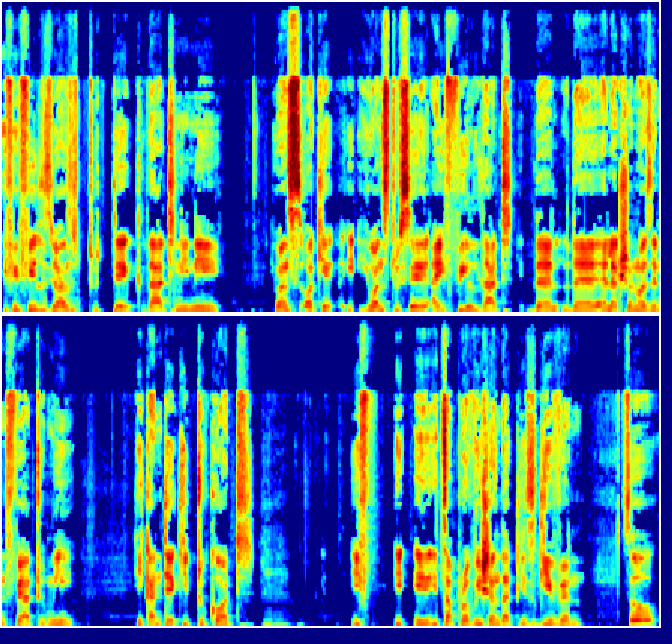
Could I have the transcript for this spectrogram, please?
If he feels he wants to take that nini, he wants okay, he wants to say, I feel that the the election wasn't fair to me. He can take it to court. Mm-hmm. If it, it's a provision that is given, so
